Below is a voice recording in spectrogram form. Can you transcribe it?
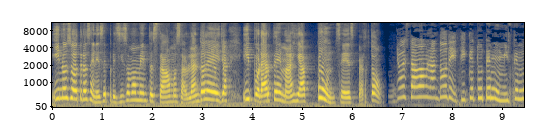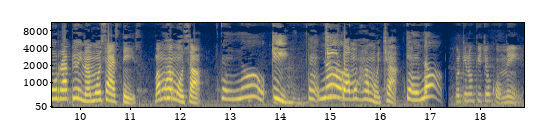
Y nosotros en ese preciso momento estábamos hablando de ella y por arte de magia, ¡pum! se despertó. Yo estaba hablando de ti que tú te mumiste muy rápido y no almorzaste. Vamos a. Que no, Sí, que no, vamos a almorzar. que no. ¿Por qué no quiso comer?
